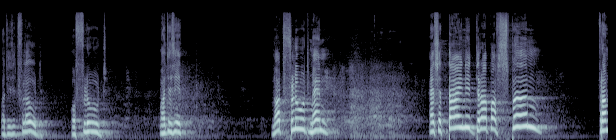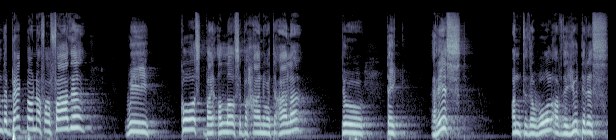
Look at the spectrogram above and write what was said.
What is it, flowed? Or flewed? What is it? Not fluid, man. As a tiny drop of sperm from the backbone of our father, we caused by Allah subhanahu wa ta'ala to take rest onto the wall of the uterus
